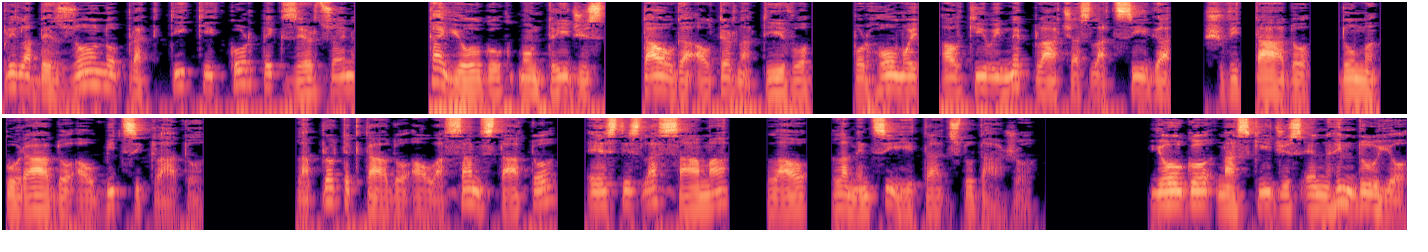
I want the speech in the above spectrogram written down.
pri la besono practici corp exerzoin ca jogo montrigis tauga alternativo por homoi al kiwi ne placas la ciga, svitado, dum curado au biciclado la protectado al la san stato estis la sama lau la menciita studajo. Yogo nascigis en Hinduio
